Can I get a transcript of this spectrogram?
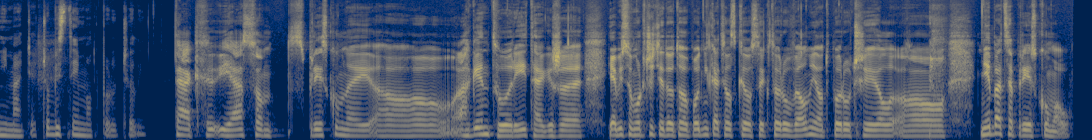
vnímate? Čo by ste im odporúčili? Tak ja som z prieskumnej o, agentúry, takže ja by som určite do toho podnikateľského sektoru veľmi odporúčil o, nebať sa prieskumov.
